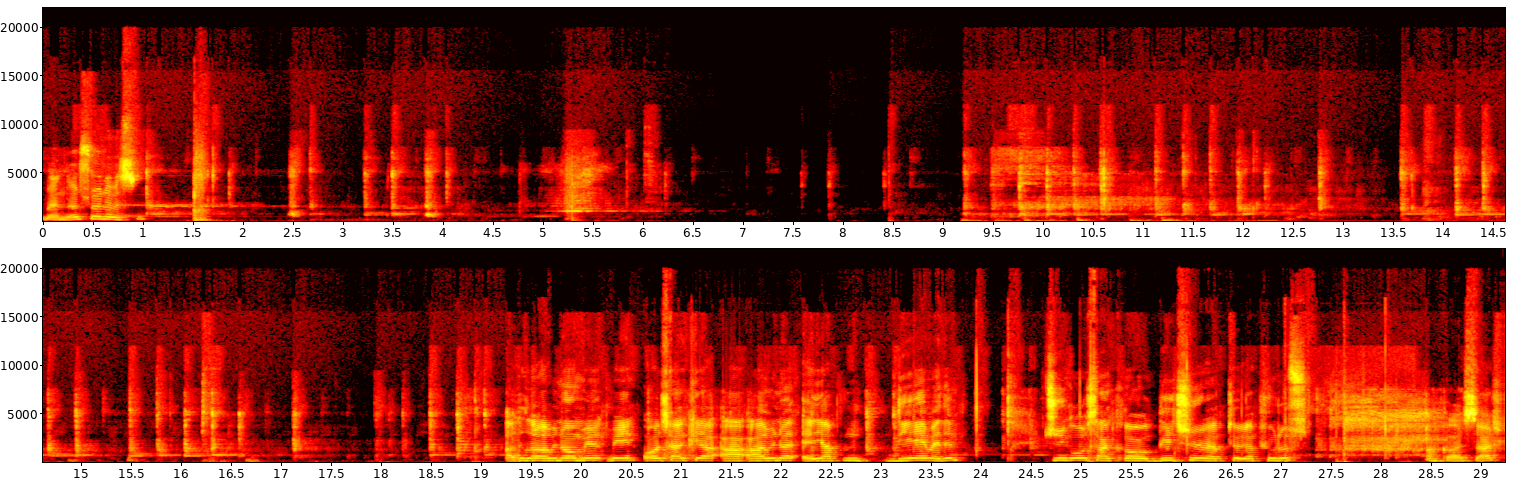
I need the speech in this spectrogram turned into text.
Benden söylemesin. Arkadaşlar abone olmayı unutmayın. O şarkıya abone e, yapın diyemedim. Çünkü o şarkı olduğu için yapıyor, yapıyoruz. Arkadaşlar.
